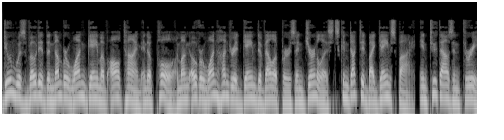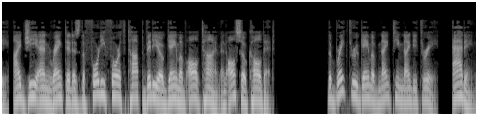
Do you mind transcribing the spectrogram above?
Doom was voted the number one game of all time in a poll among over 100 game developers and journalists conducted by GameSpy. In 2003, IGN ranked it as the 44th top video game of all time and also called it the breakthrough game of 1993, adding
